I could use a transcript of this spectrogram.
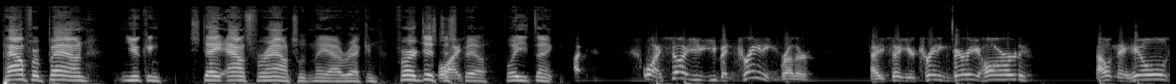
pound for pound, you can stay ounce for ounce with me. I reckon for just a Well, I- spell. What do you think? Well, I saw you. You've been training, brother. I saw you're training very hard out in the hills,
